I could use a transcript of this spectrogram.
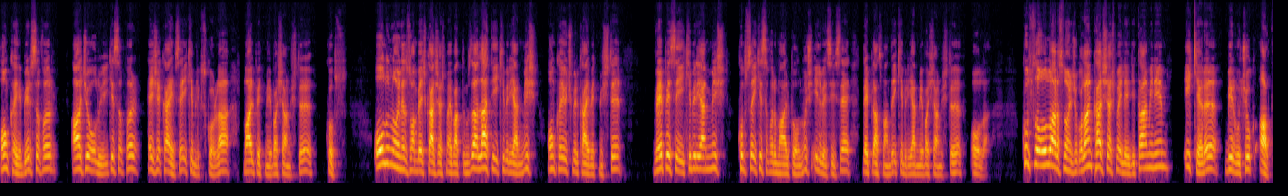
Honka'yı 1-0, Ağacıoğlu'yu 2-0, HJK ise 2-1'lik skorla mağlup etmeyi başarmıştı Kups. Oğlu'nun oynadığı son 5 karşılaşmaya baktığımızda Latti 2-1 yenmiş, Honka'yı 3-1 kaybetmişti. VPS'yi 2-1 yenmiş, Kupsa 2-0 mağlup olmuş, İlvesi ise deplasmanda 2-1 yenmeyi başarmıştı Oğlu. Kupsa Oğlu arasında oynayacak olan karşılaşma ile ilgili tahminim ilk yarı 1.5 alt.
